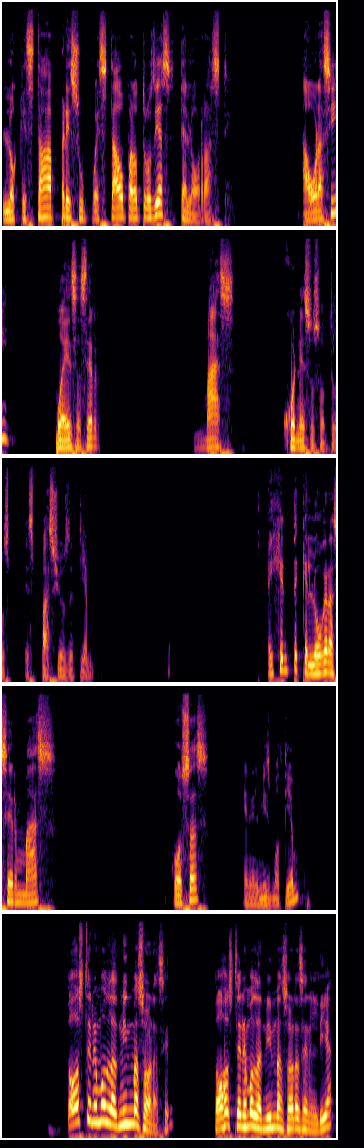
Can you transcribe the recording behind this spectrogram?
lo que estaba presupuestado para otros días, te lo ahorraste. Ahora sí, puedes hacer más con esos otros espacios de tiempo. Hay gente que logra hacer más cosas en el mismo tiempo. Todos tenemos las mismas horas, ¿eh? Todos tenemos las mismas horas en el día,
